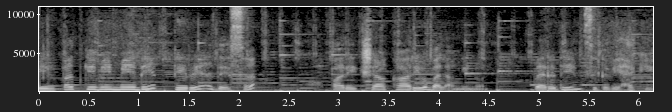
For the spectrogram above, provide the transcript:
බිල්පත් ගෙවීමේදී තිරය දෙස පරීක්ෂාකාරීව බලඟින්නුවන් වැරදීම් සිදුවිය හැකි.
